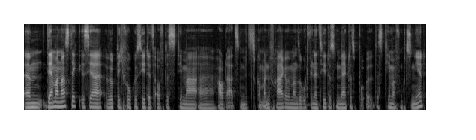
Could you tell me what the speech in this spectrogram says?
Ähm, der Manostik ist ja wirklich fokussiert jetzt auf das Thema äh, Hautarzt. Und jetzt kommt meine Frage, wenn man so gut finanziert ist und merkt, dass das Thema funktioniert,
